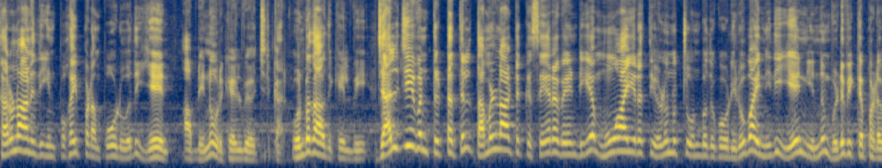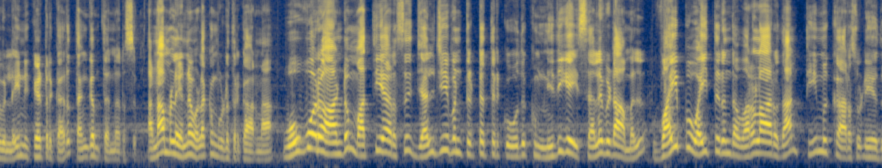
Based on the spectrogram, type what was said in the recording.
கருணாநிதியின் புகைப்படம் போடுவது ஏன்? அப்படின்னு ஒரு கேள்வி வச்சிருக்கார். ஒன்பதாவது கேள்வி ஜல்ஜீவன் திட்டத்தில் தமிழ்நாட்டுக்கு சேர வேண்டிய மூவாயிரத்தி எழுநூற்று ஒன்பது கோடி ரூபாய் நிதி ஏன் இன்னும் விடுவிக்கப்படவில்லைன்னு கேட்டிருக்காரு தங்கம் தென்னரசு. அண்ணாமலை என்ன விளக்கம் கொடுத்திருக்காருன்னா ஒவ்வொரு ஆண்டும் மத்திய அரசு ஜல்ஜீவன் திட்டத்திற்கு ஒதுக்கும் நிதியை செலவிடாமல் வைப்பு வைத்திருந்த வரலாறு தான் திமுக அரசுடையது.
